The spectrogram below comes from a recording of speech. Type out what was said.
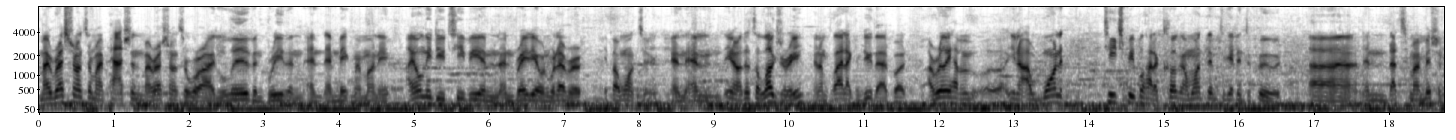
My restaurants are my passion. My restaurants are where I live and breathe and, and, and make my money. I only do TV and, and radio and whatever if I want to. And, and, you know, that's a luxury, and I'm glad I can do that. But I really haven't, uh, you know, I want to teach people how to cook. I want them to get into food. Uh, and that's my mission.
